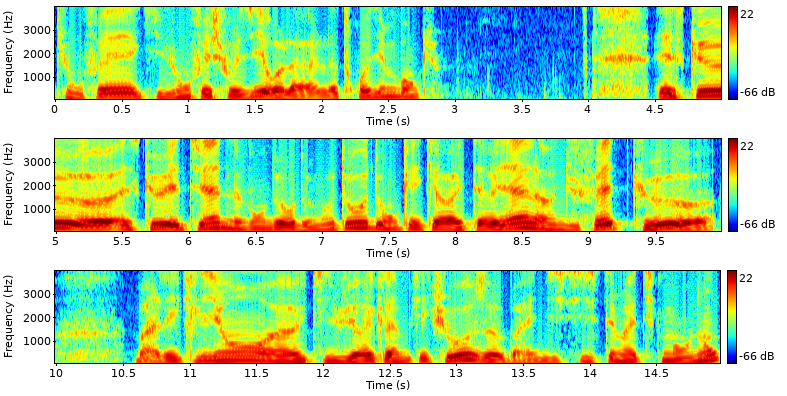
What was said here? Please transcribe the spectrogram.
qui, ont fait, qui lui ont fait choisir la troisième banque. Est-ce que, euh, est que Étienne, le vendeur de moto, donc est caractériel du fait que euh, bah, les clients euh, qui lui réclament quelque chose, bah, ils disent systématiquement non,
